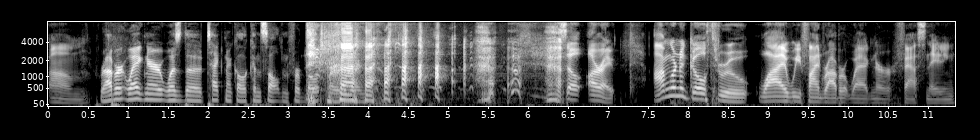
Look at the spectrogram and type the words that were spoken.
um Robert Wagner was the technical consultant for boat murdering. so all right. I'm going to go through why we find robert wagner fascinating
